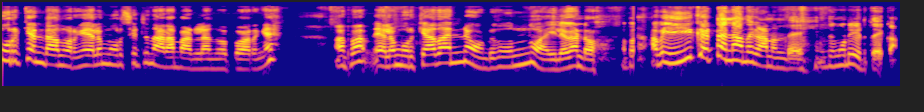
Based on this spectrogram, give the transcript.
മുറിക്കണ്ടെന്ന് പറഞ്ഞു. ഇല മുറിച്ചിട്ട് നടാൻ പാടില്ല എന്ന് അപ്പോൾ പറഞ്ഞേ. അപ്പം ഇല മുറിക്കാതെ തന്നെ ഉണ്ട് ഒന്നും ആയില്ല കണ്ടോ? അപ്പൊ അപ്പൊ ഈ കെട്ട് എന്നാന്ന് കാണണ്ടേ? ഇതും കൂടി എടുത്തേക്കാം.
